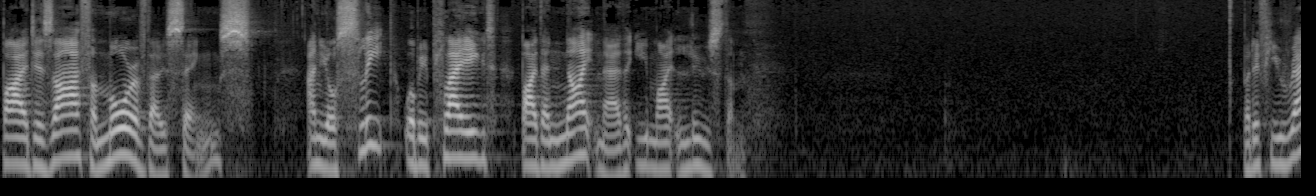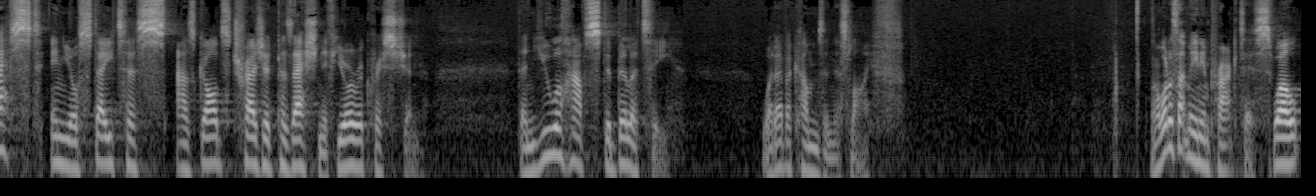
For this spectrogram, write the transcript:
by a desire for more of those things, and your sleep will be plagued by the nightmare that you might lose them. But if you rest in your status as God's treasured possession, if you're a Christian, then you will have stability, whatever comes in this life. Now, what does that mean in practice? Well,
